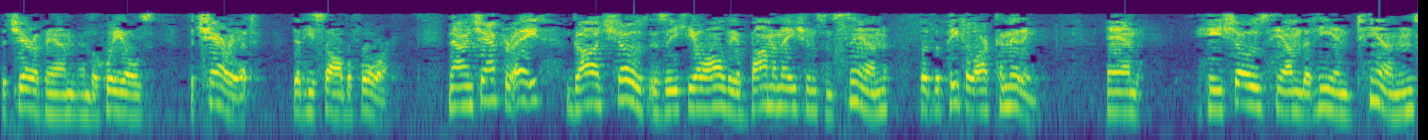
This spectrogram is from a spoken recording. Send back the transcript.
the cherubim and the wheels, the chariot that he saw before. Now in chapter 8, God shows Ezekiel all the abominations and sin that the people are committing. And he shows him that he intends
